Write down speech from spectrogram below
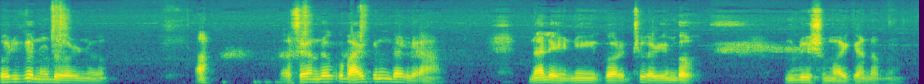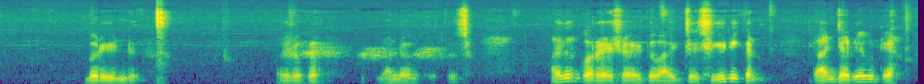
ഒരിക്കലിനോട് പറഞ്ഞു ആ വസന്തമൊക്കെ വായിക്കുന്നുണ്ടല്ലേ? ആ. എന്നാലേ ഇനി കുറച്ച് കഴിയുമ്പോൾ ഇംഗ്ലീഷും വായിക്കാൻ തന്നു ബെറിയുണ്ട്. അതിലൊക്കെ നല്ല. അത് കുറേശ്ശായിട്ട് വായിച്ച് ശീലിക്കണം. താൻ ചെറിയ കുട്ടിയാണ്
